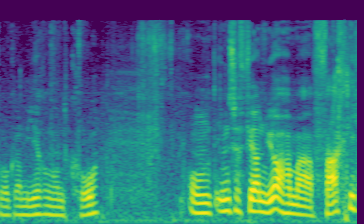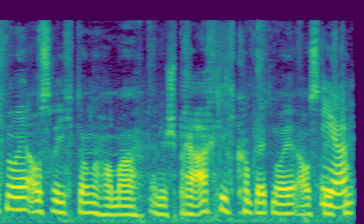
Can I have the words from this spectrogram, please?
Programmierung und Co. Und insofern ja, haben wir eine fachlich neue Ausrichtung, haben wir eine sprachlich komplett neue Ausrichtung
